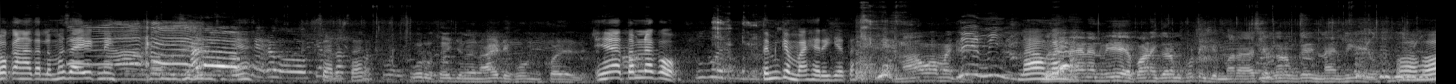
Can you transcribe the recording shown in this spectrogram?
રોકાણા એટલે મજા આવી કે નહીં? સારું સારું. પૂરું થઈ ગયું અને આઈડી કોણ ખોલેલી. હે તમને કહો? તમે કેમ બહાર રહી ગયા હતા નાવા માટે નાવા માટે નાઈન વીએ પાણી ગરમ ખૂટી ગયું મારા હાથે ગરમ કરીને નાઈન વીએ. ઓહો.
